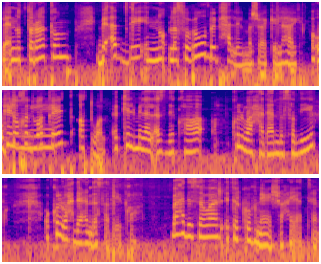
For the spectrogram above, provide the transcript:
لأنه التراكم بيؤدي إنه لصعوبة بحل المشاكل هاي. وبتاخذ وقت أطول. كلمة للأصدقاء كل واحد عنده صديق وكل واحدة عندها صديقة. بعد الزواج اتركوهن يعيشوا حياتهم.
